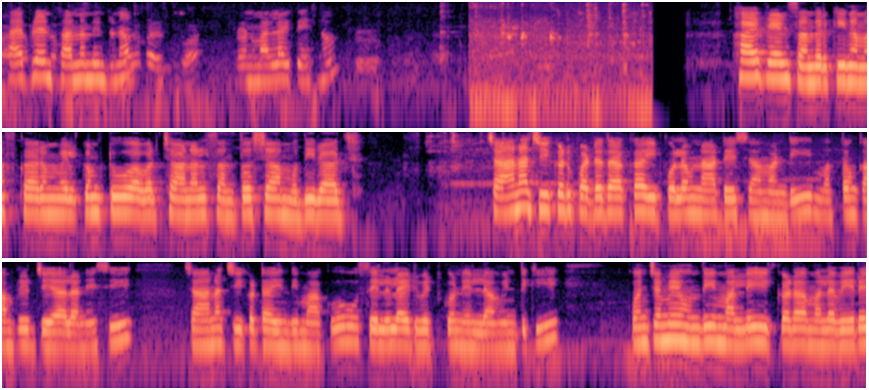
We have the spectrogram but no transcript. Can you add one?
హాయ్ ఫ్రెండ్స్ అన్నం తింటున్నాం. రెండు మళ్ళీ అయితే వేసినాం. హాయ్ ఫ్రెండ్స్ అందరికీ నమస్కారం. వెల్కమ్ టు అవర్ ఛానల్ సంతోష ముదిరాజ్. చాలా చీకటి పడ్డదాకా ఈ పొలం నాటేసామండి మొత్తం కంప్లీట్ చేయాలనేసి చాలా చీకటి అయింది మాకు. సెల్ లైట్ పెట్టుకొని వెళ్ళాం ఇంటికి. కొంచెమే ఉంది మళ్ళీ ఇక్కడ మళ్ళీ వేరే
